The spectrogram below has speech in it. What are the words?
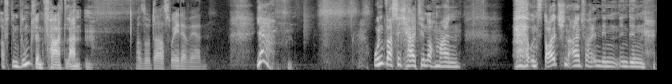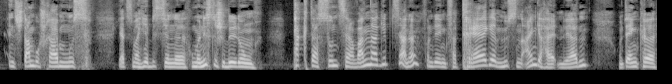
auf dem dunklen Pfad landen. Also Darth Vader werden. Ja. Und was ich halt hier noch meinen, uns Deutschen einfach in den, in den, ins Stammbuch schreiben muss, jetzt mal hier ein bisschen eine humanistische Bildung. Pacta sunt servanda gibt's ja, ne? Von wegen Verträge müssen eingehalten werden. Und denke,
